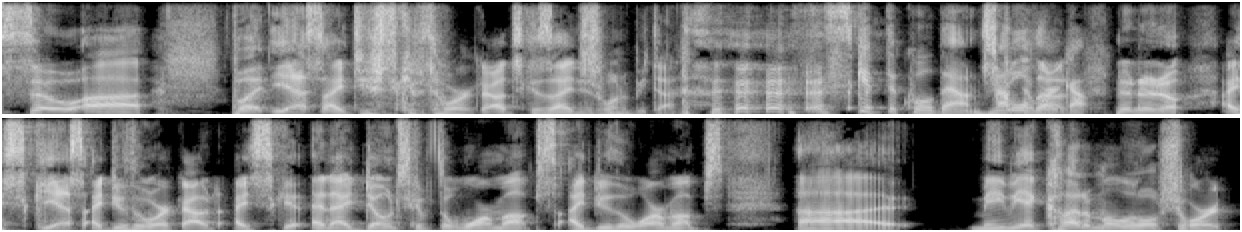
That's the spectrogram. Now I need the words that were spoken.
so, uh, but yes, I do skip the workouts because I just want to be done. Skip the cool down, not the down. workout. No, no, no. I yes, I do the workout. I skip and I don't skip the warm ups. I do the warm ups. Uh, maybe I cut them a little short,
